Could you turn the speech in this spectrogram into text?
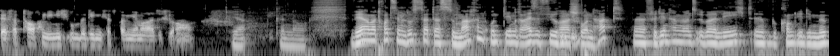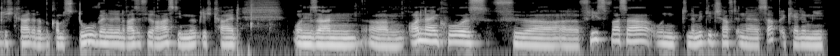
deshalb tauchen die nicht unbedingt jetzt bei mir im Reiseführer auf. Ja, Genau. Wer aber trotzdem Lust hat, das zu machen und den Reiseführer mhm. schon hat, äh, für den haben wir uns überlegt, äh, bekommt ihr die Möglichkeit oder bekommst du, wenn du den Reiseführer hast, die Möglichkeit, unseren ähm, Online-Kurs für äh, Fließwasser und eine Mitgliedschaft in der Sub Academy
